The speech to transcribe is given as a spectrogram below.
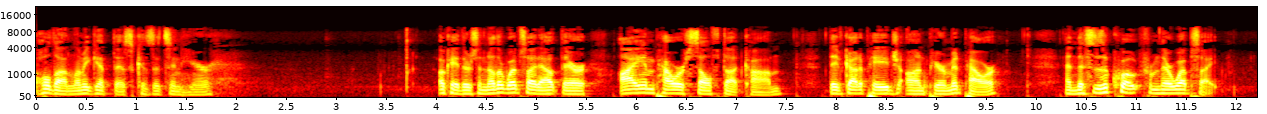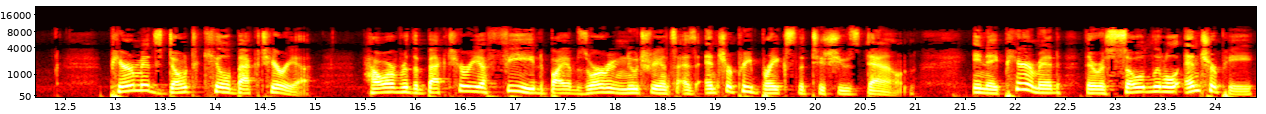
Hold on, let me get this because it's in here. Okay, there's another website out there, IempowerSelf.com. They've got a page on pyramid power, and this is a quote from their website. Pyramids don't kill bacteria. However, the bacteria feed by absorbing nutrients as entropy breaks the tissues down. In a pyramid, there is so little entropy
